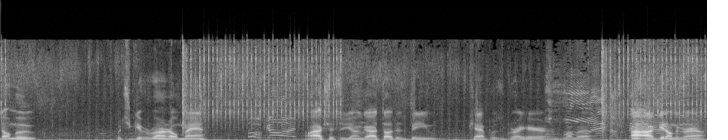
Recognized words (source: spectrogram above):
Don't move. What you give it running, old man? Oh, God! Oh, actually, it's a young guy. I thought this beanie cap was gray hair. My bad. Uh-uh. Get on the ground.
